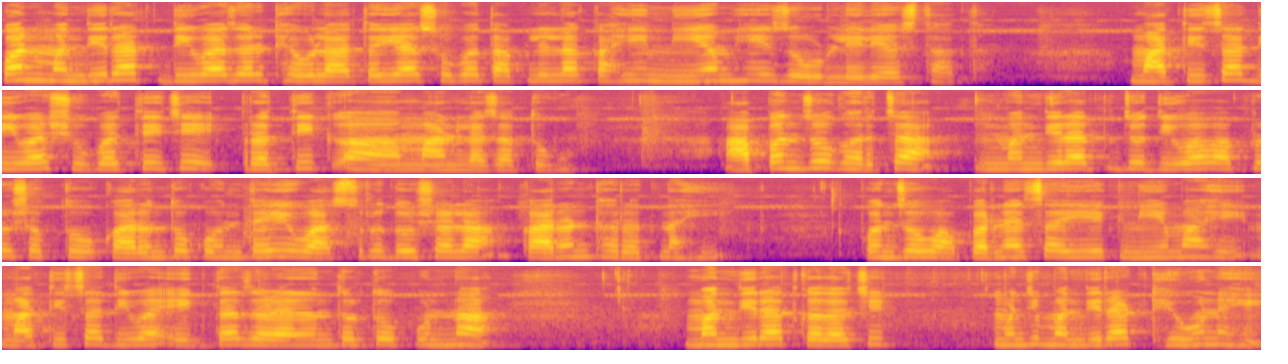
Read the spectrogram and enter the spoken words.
पण मंदिरात दिवा जर ठेवला तर यासोबत आपल्याला काही नियम हे जोडलेले असतात. मातीचा दिवा शुभतेचे प्रतीक मानला जातो. आपण जो घरचा मंदिरात जो दिवा वापरू शकतो कारण तो कोणत्याही वास्तुदोषाला कारण ठरत नाही. पण जो वापरण्याचा एक नियम आहे मातीचा दिवा एकदा जळल्यानंतर तो पुन्हा मंदिरात कदाचित म्हणजे मंदिरात ठेवू नये.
